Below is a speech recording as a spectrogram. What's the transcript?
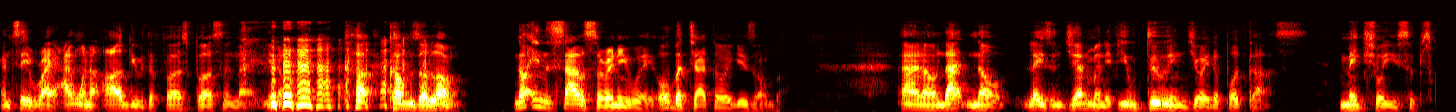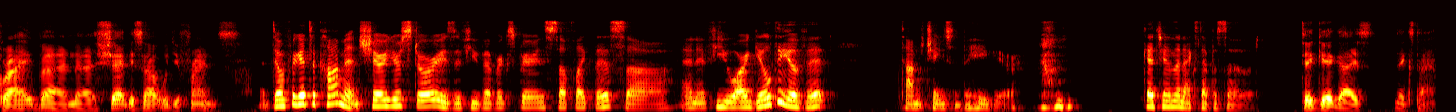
and say, right, I want to argue with the first person that you know co- comes along. Not in salsa anyway, oh, or bachata or kizomba. And on that note, ladies and gentlemen, if you do enjoy the podcast, make sure you subscribe and uh, share this out with your friends. Don't forget to comment, share your stories if you've ever experienced stuff like this, uh, and if you are guilty of it, time to change the behavior. Catch you in the next episode. Take care, guys. Next time.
